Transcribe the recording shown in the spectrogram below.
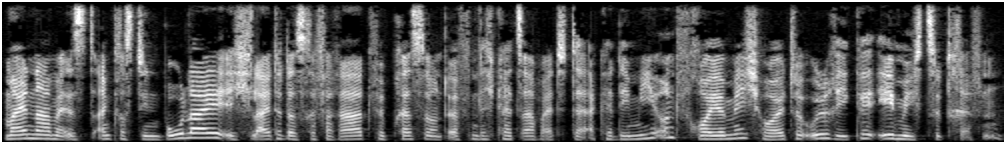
Mein Name ist Ann-Christine Boley. Ich leite das Referat für Presse- und Öffentlichkeitsarbeit der Akademie und freue mich, heute Ulrike Emich zu treffen.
